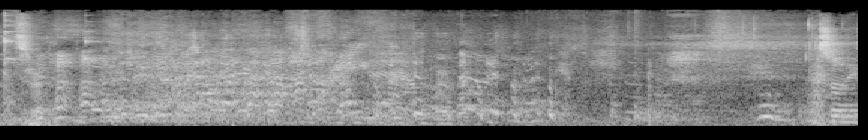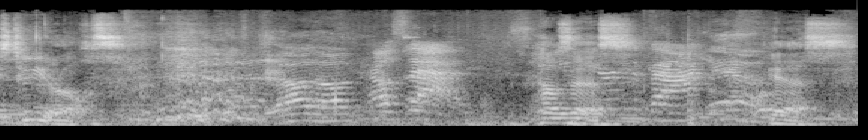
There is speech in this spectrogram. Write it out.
That's right. So these two-year-olds, How's that? how's this? In the back? Yes.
